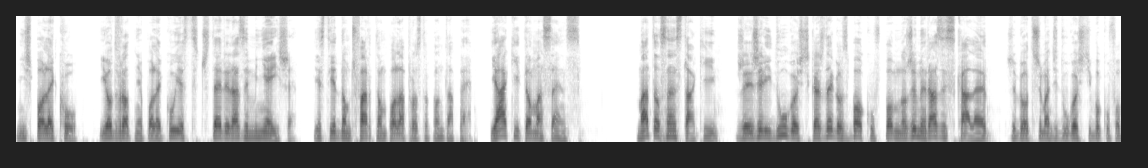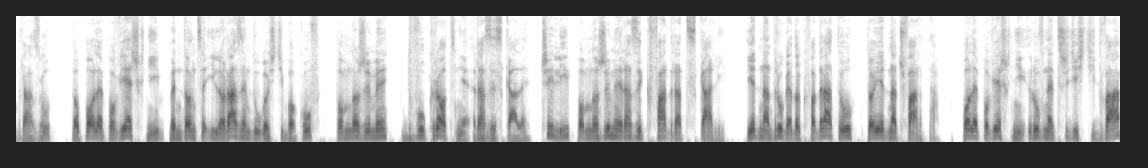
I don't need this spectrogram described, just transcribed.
niż pole Q. I odwrotnie, pole Q jest 4 razy mniejsze. Jest 1 czwartą pola prostokąta P. Jaki to ma sens? Ma to sens taki, że jeżeli długość każdego z boków pomnożymy razy skalę, żeby otrzymać długości boków obrazu, to pole powierzchni, będące ilorazem długości boków, pomnożymy dwukrotnie razy skalę, czyli pomnożymy razy kwadrat skali. Jedna druga do kwadratu to jedna czwarta. Pole powierzchni równe 32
